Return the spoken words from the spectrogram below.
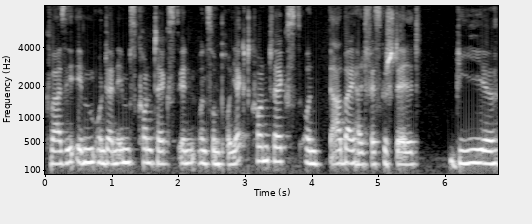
quasi im Unternehmenskontext, in unserem Projektkontext und dabei halt festgestellt, wie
